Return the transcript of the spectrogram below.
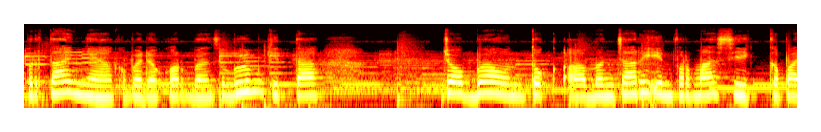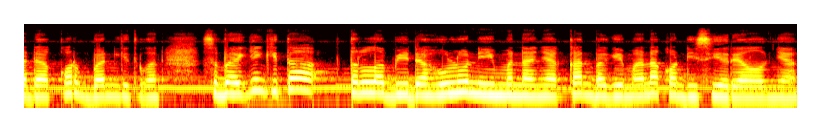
bertanya kepada korban, sebelum kita coba untuk uh, mencari informasi kepada korban gitu kan. Sebaiknya kita terlebih dahulu nih menanyakan bagaimana kondisi realnya.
